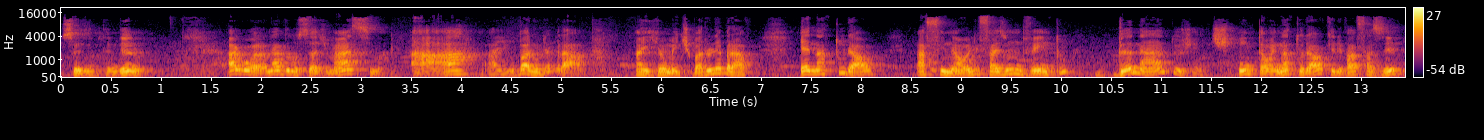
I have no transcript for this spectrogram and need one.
Vocês entenderam? Agora, na velocidade máxima, ah, aí o barulho é bravo. Aí realmente o barulho é bravo. É natural, afinal ele faz um vento danado, gente. Então é natural que ele vai fazer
